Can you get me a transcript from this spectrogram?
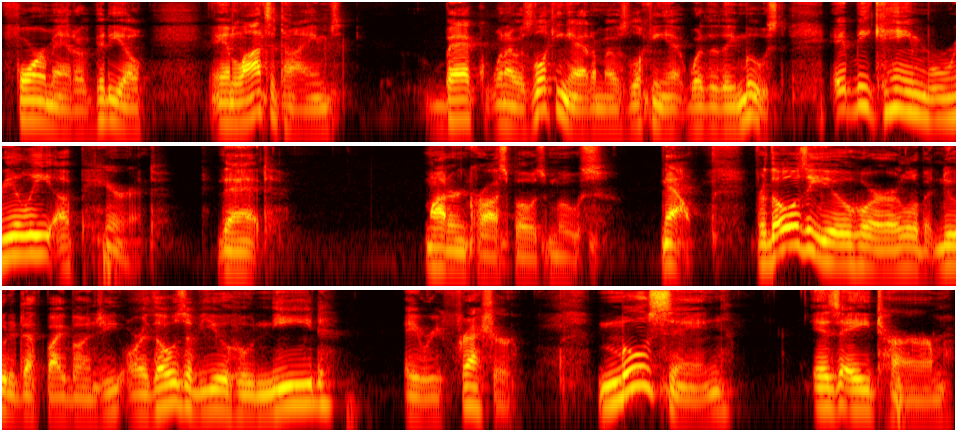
format of video. And lots of times, back when I was looking at them, I was looking at whether they moosed. It became really apparent that modern crossbows moose. Now, for those of you who are a little bit new to Death by Bungee, or those of you who need a refresher, moosing is a term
